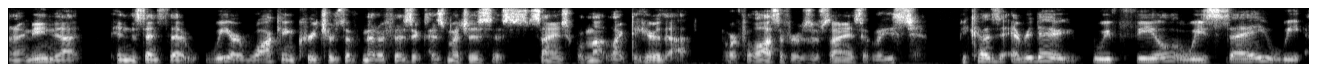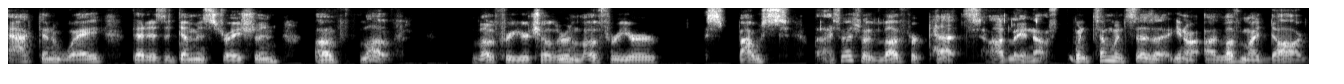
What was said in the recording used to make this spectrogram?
And i mean that in the sense that we are walking creatures of metaphysics as much as, as science will not like to hear that or philosophers of science at least, because every day we feel, we say, we act in a way that is a demonstration of love. Love for your children, love for your spouse, especially love for pets, oddly enough. When someone says, uh, you know, I love my dog,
